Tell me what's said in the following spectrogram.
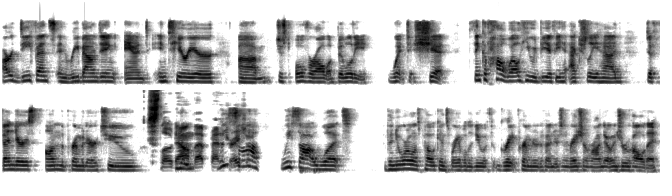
Our defense and rebounding and interior, um, just overall ability went to shit. Think of how well he would be if he actually had defenders on the perimeter to Slow down No, that we penetration. saw we saw what the New Orleans Pelicans were able to do with great perimeter defenders in Rajon Rondo and Jrue Holiday.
